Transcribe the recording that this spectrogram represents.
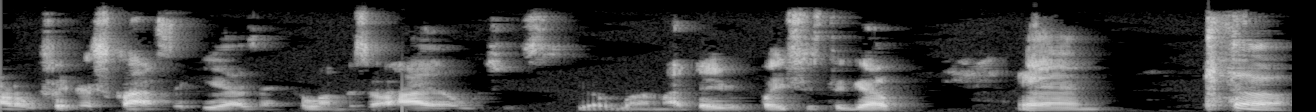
Arnold Fitness Classic he has in Columbus, Ohio, which is you know, one of my favorite places to go. And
